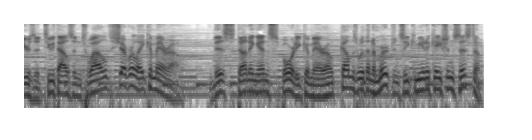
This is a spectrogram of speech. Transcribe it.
Here's a 2012 Chevrolet Camaro. This stunning and sporty Camaro comes with an emergency communication system,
